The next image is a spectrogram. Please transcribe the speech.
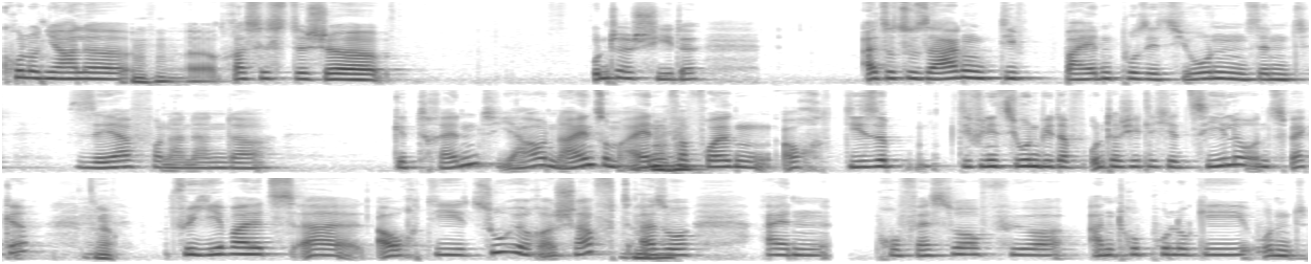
koloniale, mhm. äh, rassistische Unterschiede. Also zu sagen, die beiden Positionen sind sehr voneinander getrennt, ja und nein. Zum einen mhm. verfolgen auch diese Definitionen wieder unterschiedliche Ziele und Zwecke ja. Für jeweils äh, auch die Zuhörerschaft. Mhm. Also ein Professor für Anthropologie und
